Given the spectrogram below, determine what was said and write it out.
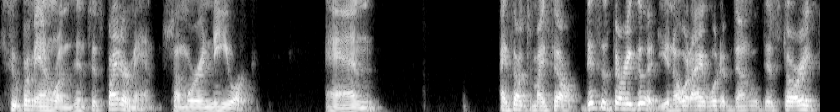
Superman runs into Spider Man somewhere in New York, and I thought to myself, this is very good. You know what I would have done with this story?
